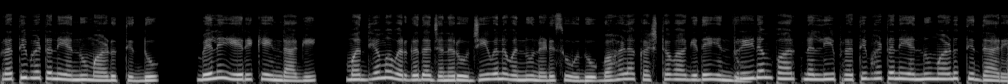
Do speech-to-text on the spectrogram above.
ಪ್ರತಿಭಟನೆಯನ್ನು ಮಾಡುತ್ತಿದ್ದು, ಬೆಲೆ ಏರಿಕೆಯಿಂದಾಗಿ ಮಧ್ಯಮ ವರ್ಗದ ಜನರು ಜೀವನವನ್ನು ನಡೆಸುವುದು ಬಹಳ ಕಷ್ಟವಾಗಿದೆ ಎಂದು ಫ್ರೀಡಂ ಪಾರ್ಕ್ನಲ್ಲಿ ಪ್ರತಿಭಟನೆಯನ್ನು ಮಾಡುತ್ತಿದ್ದಾರೆ.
